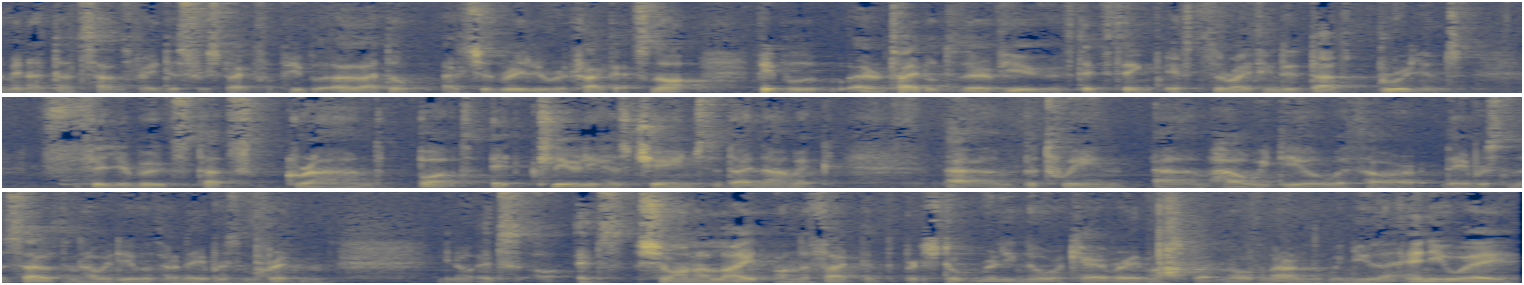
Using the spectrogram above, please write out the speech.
I mean, that, that sounds very disrespectful. People, I don't. I should really retract that. It's not. People are entitled to their view. If they think if it's the right thing to do, that's brilliant. Fill your boots. That's grand. But it clearly has changed the dynamic um, between um, how we deal with our neighbours in the south and how we deal with our neighbours in Britain. You know, it's it's shone a light on the fact that the British don't really know or care very much about Northern Ireland. We knew that anyway.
